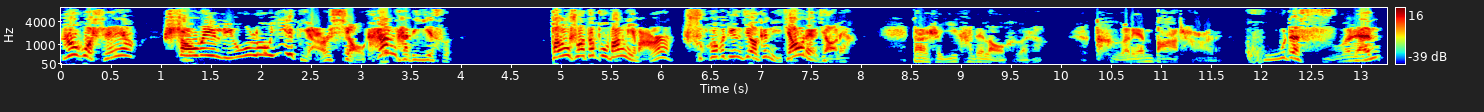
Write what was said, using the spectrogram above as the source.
如果谁要稍微流露一点小看他的意思，甭说他不帮你忙啊，说不定就要跟你较量较量。但是，一看这老和尚可怜巴叉的，哭着死人。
